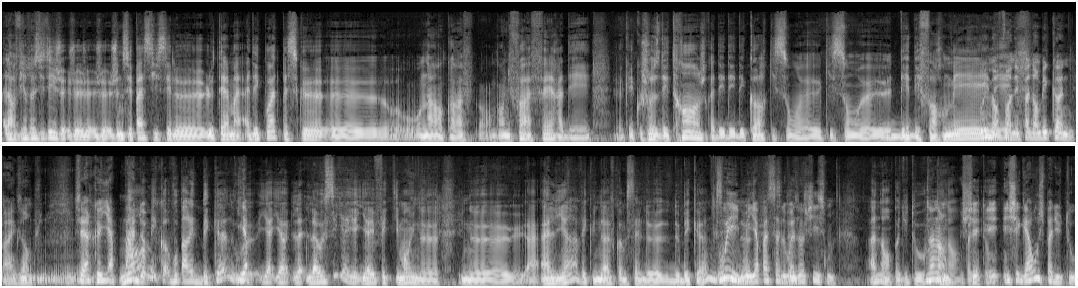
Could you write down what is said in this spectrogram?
alors virtuosité, je, je, je, je, ne sais pas si c'est le, le, terme adéquat parce que euh, on a encore, encore une fois affaire à des euh, quelque chose d'étrange, des, des, des, corps qui sont euh, qui sont déformés. Oui, mais enfin, on n'est pas dans Bacon, par exemple. C'est-à-dire qu'il n'y a pas non, mais quand vous parlez de Bacon, il y a... Il y a, là aussi, il y, a, il y a, effectivement une, une, un lien avec une œuvre comme celle de, de Bacon. Oui, mais il n'y a pas de sadomasochisme. Ah non, pas du tout. Non, non, chez, Et, chez Garouche, pas du tout.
